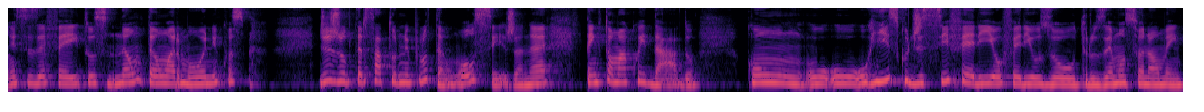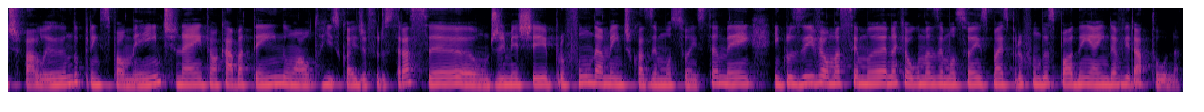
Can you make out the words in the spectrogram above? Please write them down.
esses efeitos não tão harmônicos de Júpiter, Saturno e Plutão. Ou seja, né, tem que tomar cuidado com o, o, o, risco de se ferir ou ferir os outros emocionalmente falando, principalmente, né? Então acaba tendo um alto risco aí de frustração, de mexer profundamente com as emoções também. Inclusive, é uma semana que algumas emoções mais profundas podem ainda vir à tona.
